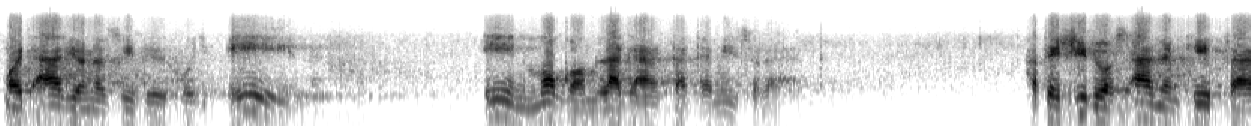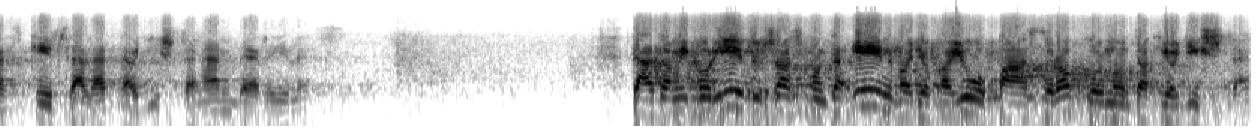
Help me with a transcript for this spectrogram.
majd eljön az idő, hogy én, én magam legeltetem Izraelt. Hát egy zsidó az el nem képzel, képzelhette, hogy Isten emberré lesz. Tehát amikor Jézus azt mondta, én vagyok a jó pásztor, akkor mondta ki, hogy Isten.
